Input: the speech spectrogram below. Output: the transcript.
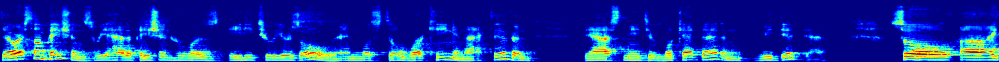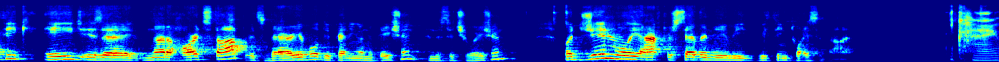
there are some patients. We had a patient who was 82 years old and was still working and active, and they asked me to look at that, and we did that. So uh, I think age is a not a hard stop. It's variable depending on the patient and the situation, but generally after 70, we, we think twice about it. Okay.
